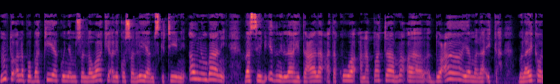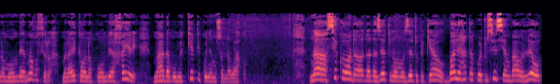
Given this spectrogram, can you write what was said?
mtu anapobakia kwenye msala wake alikosalia msikitini au nyumbani basi biidhnillah ta'ala atakuwa anapata dua ya malaika. Malaika wanamuombea maghfira. Malaika wanakuombea khairi. Maadamu umeketi kwenye msalla wako na si kwa dada zetu na mama zetu peke yao bali hata kwetu sisi ambao leo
